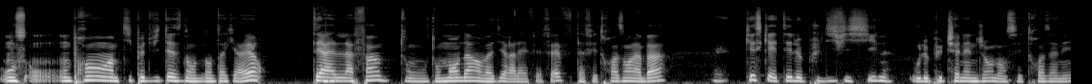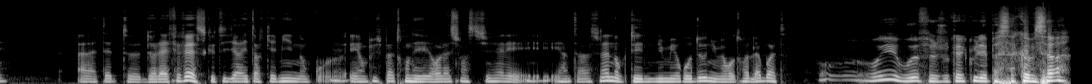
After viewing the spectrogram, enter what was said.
On, s- on, on prend un petit peu de vitesse dans, dans ta carrière. T'es à Mhm. la fin, ton, ton mandat, on va dire, à la FFF. T'as fait trois ans là-bas. Oui. Qu'est-ce qui a été le plus difficile ou le plus challengeant dans ces trois années? À la tête de la FFF Parce que tu es directeur cabine donc, Mhm. et en plus patron des relations institutionnelles et, et internationales. Donc tu es numéro 2, numéro 3 de la boîte. Oui, oui, enfin, je calculais pas ça comme ça.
